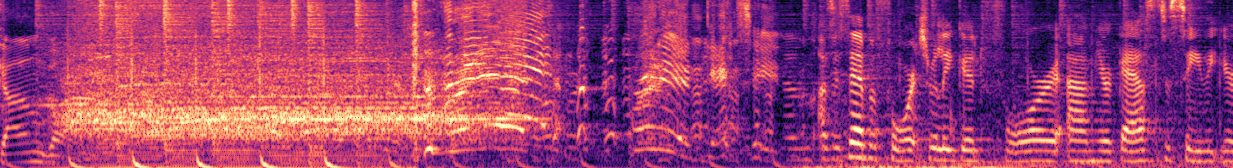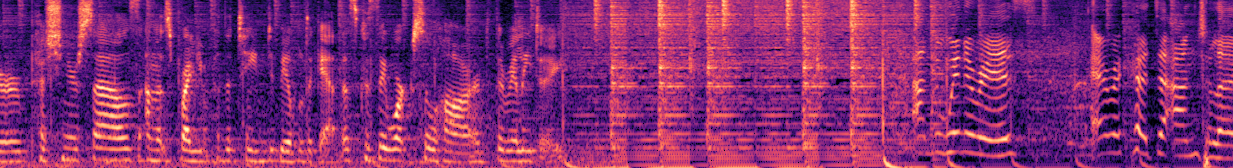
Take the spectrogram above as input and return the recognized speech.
Galgorm. Brilliant! Brilliant! Get it! Um, as I said before, it's really good for um, your guests to see that you're pushing yourselves, and it's brilliant for the team to be able to get this because they work so hard. They really do. Erica D'Angelo.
